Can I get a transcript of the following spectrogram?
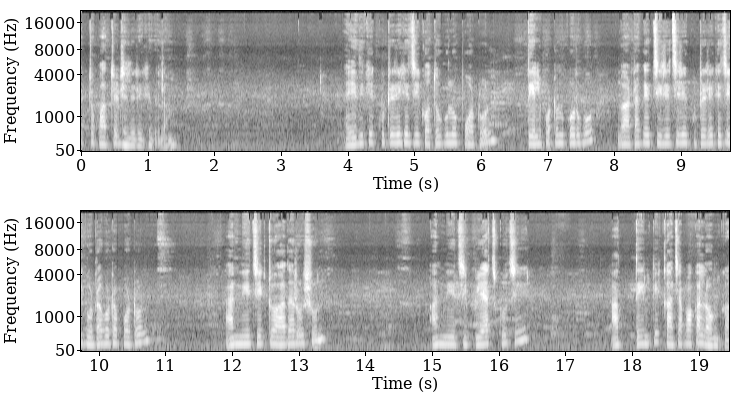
একটা পাত্রে ঢেলে রেখে দিলাম। এইদিকে কুটে রেখেছি কতগুলো পটল। তেল পটল করব, গাটাকে চিড়ে চিড়ে কুটে রেখেছি গোটা গোটা পটল। আর নিয়েছি একটু আদা রসুন। আর নিয়েছি পেঁয়াজ কুচি। আর তিনটি কাঁচা পাকা লঙ্কা।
